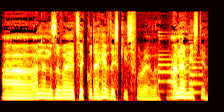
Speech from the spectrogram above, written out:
а, она называется «Could I have this kiss forever?» Она вместе...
